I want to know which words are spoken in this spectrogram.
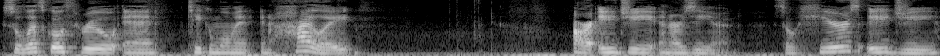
So let's go through and take a moment and highlight our Ag and our Zn. So here's Ag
